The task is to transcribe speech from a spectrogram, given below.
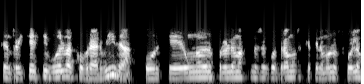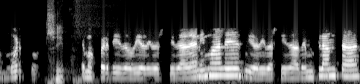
se enriquece y vuelve a cobrar vida, porque uno de los problemas que nos encontramos es que tenemos los suelos muertos. Hemos perdido biodiversidad de animales, biodiversidad en plantas,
